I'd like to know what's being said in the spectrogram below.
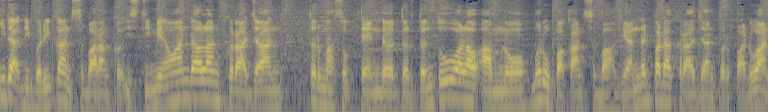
tidak diberikan sebarang keistimewaan dalam kerajaan termasuk tender tertentu walau AMNO merupakan sebahagian daripada kerajaan perpaduan.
